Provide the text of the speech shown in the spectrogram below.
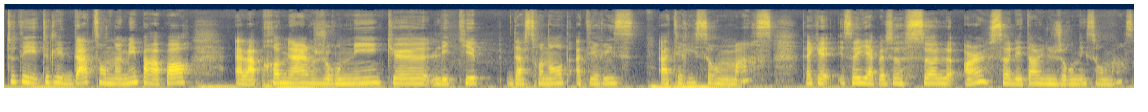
tout est, toutes les dates sont nommées par rapport à la première journée que l'équipe d'astronautes atterrisse atterrit sur Mars. Fait que ça, ils appellent ça Sol 1, Sol étant une journée sur Mars.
